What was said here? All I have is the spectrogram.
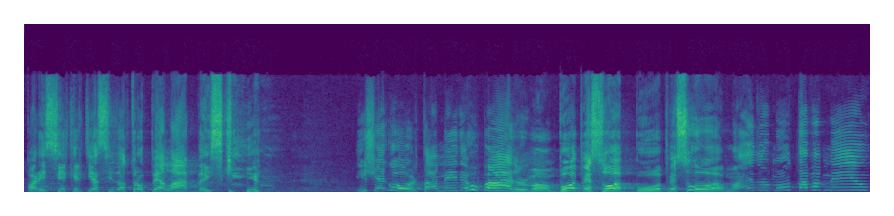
Parecia que ele tinha sido atropelado na esquina. E chegou, estava meio derrubado, irmão. Boa pessoa, boa pessoa. Mas o irmão estava meio.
